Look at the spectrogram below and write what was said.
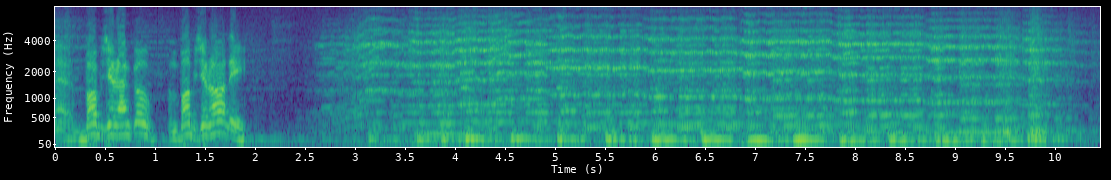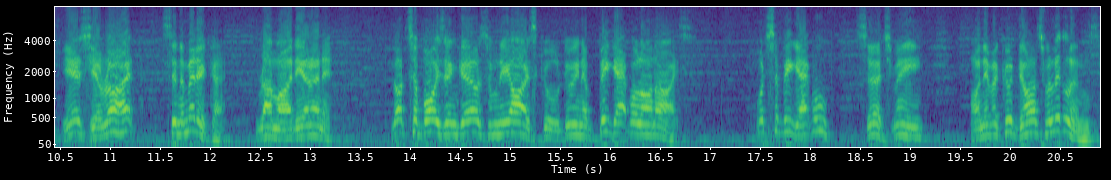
Uh, Bob's your uncle and Bob's your auntie. Yes, you're right. It's in America. Rum idea, isn't it? Lots of boys and girls from the high school doing a big apple on ice. What's a big apple? Search me. I never could dance for little uns.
